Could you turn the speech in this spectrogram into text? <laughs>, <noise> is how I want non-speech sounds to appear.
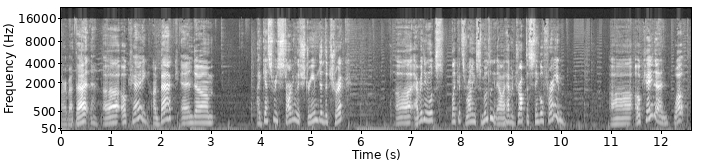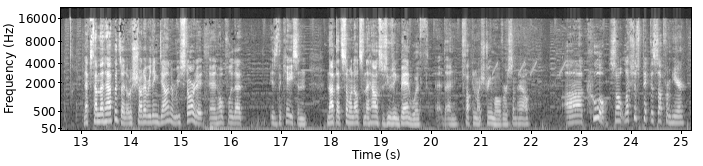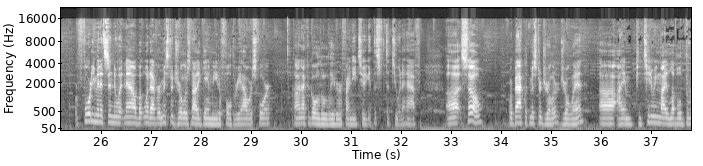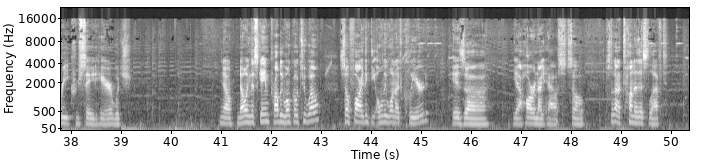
Sorry about that. Uh, okay, I'm back, and, um, I guess restarting the stream did the trick. Uh, everything looks like it's running smoothly now. I haven't dropped a single frame. Uh, okay then. Well, next time that happens, I know to shut everything down and restart it, and hopefully that is the case, and not that someone else in the house is using bandwidth and fucking my stream over somehow. Uh, cool. So let's just pick this up from here. We're 40 minutes into it now, but whatever. Mr. Driller's not a game we need a full three hours for. Uh, and I could go a little later if I need to to get this to two and a half. Uh, so, we're back with Mr. Driller, Drill Land. Uh, I am continuing my level 3 crusade here, which, you know, knowing this game probably won't go too well. So far, I think the only one I've cleared is, uh, yeah, Horror Night House. So, still got a ton of this left.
